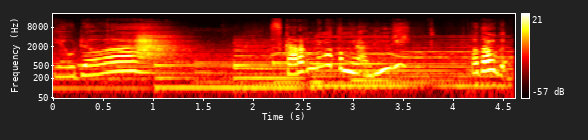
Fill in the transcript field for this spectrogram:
Ya udahlah. Sekarang nih lo temuin Andin Gi. Lo tau gak?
